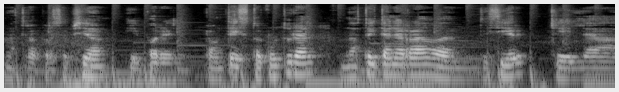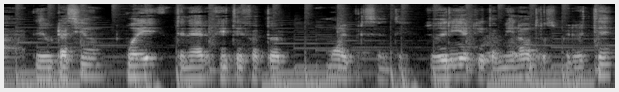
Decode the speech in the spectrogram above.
nuestra percepción y por el contexto cultural, no estoy tan errado en decir que la educación puede tener este factor muy presente. Yo diría que también otros, pero este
